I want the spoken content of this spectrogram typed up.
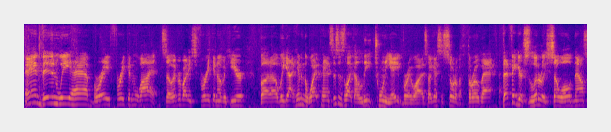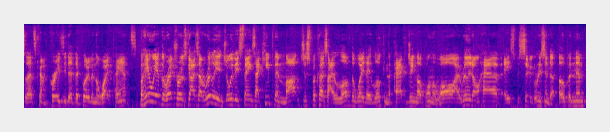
And then we have Bray freaking Wyatt. So everybody's freaking over here. But uh, we got him in the white pants. This is like Elite 28 Bray Wyatt, so I guess it's sort of a throwback. That figure's literally so old now, so that's kind of crazy that they put him in the white pants. But here we have the retros, guys. I really enjoy these things. I keep them mocked just because I love the way they look in the packaging up on the wall. I really don't have a specific reason to open them.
